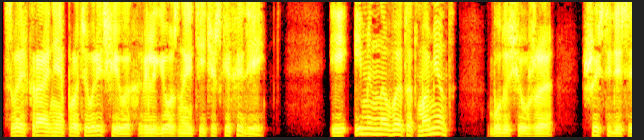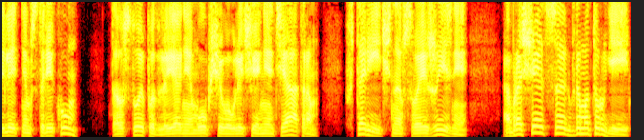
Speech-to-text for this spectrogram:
своих крайне противоречивых религиозно-этических идей. И именно в этот момент, будучи уже 60-летним стариком, Толстой под влиянием общего увлечения театром вторично в своей жизни обращается к драматургии,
